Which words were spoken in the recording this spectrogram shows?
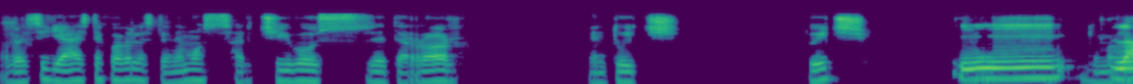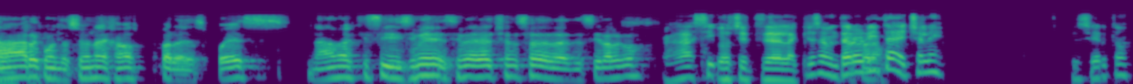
A ver si ya este jueves les tenemos archivos de terror en Twitch. Twitch. Y la recomendación la dejamos para después. Nada más que si, si, me, si me da chance de decir algo. Ah, sí. O si te la quieres aventar ahorita, échale. ¿Es cierto?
